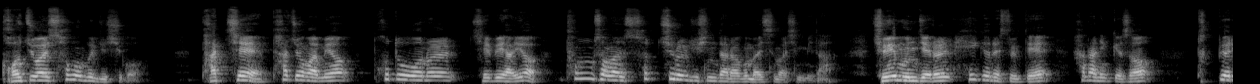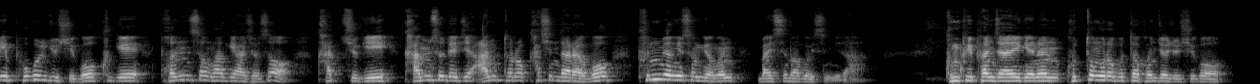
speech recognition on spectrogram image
거주할 성읍을 주시고 밭에 파종하며 포도원을 재배하여 풍성한 소출을 주신다라고 말씀하십니다. 죄 문제를 해결했을 때 하나님께서 특별히 복을 주시고 크게 번성하게 하셔서 가축이 감소되지 않도록 하신다라고 분명히 성경은 말씀하고 있습니다. 궁핍한 자에게는 고통으로부터 건져주시고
